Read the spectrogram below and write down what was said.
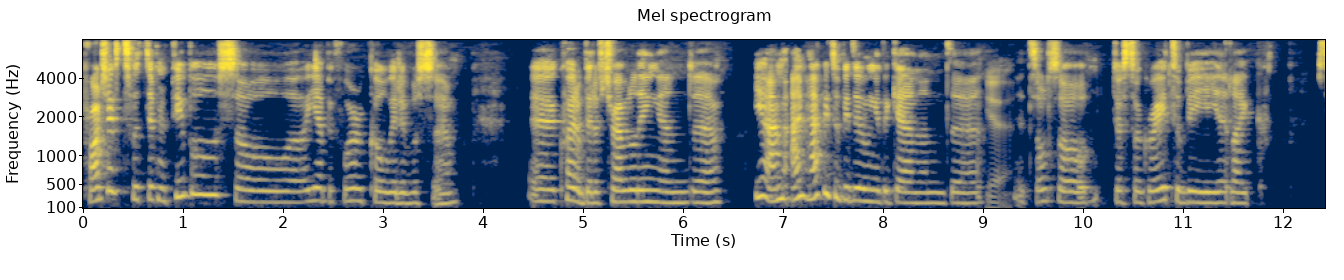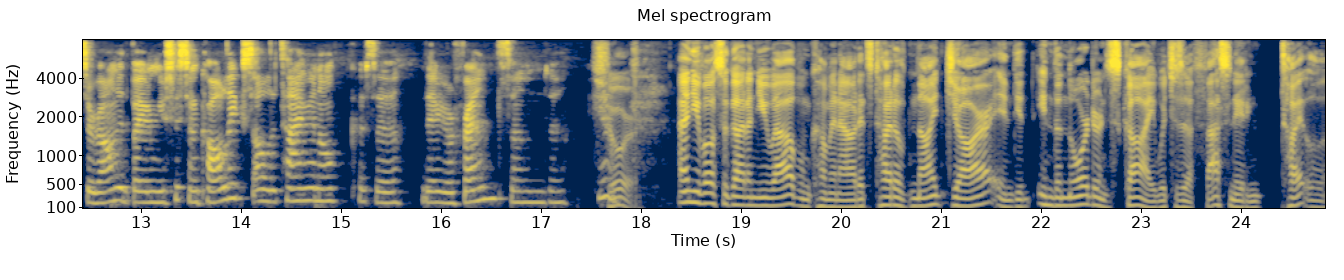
projects with different people. So, uh, yeah, before COVID, it was quite a bit of traveling, and yeah, I'm I'm happy to be doing it again. And uh, Yeah. it's also just so great to be uh, like surrounded by your musician colleagues all the time, you know, because uh, they're your friends, and uh, yeah. Sure. And you've also got a new album coming out. It's titled Nightjar in the in the Northern Sky, which is a fascinating title.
